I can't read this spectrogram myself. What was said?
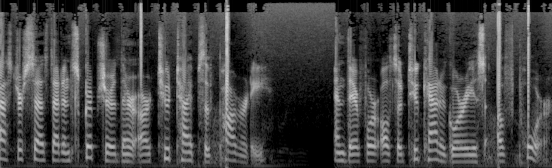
Pastor says that in Scripture there are two types of poverty, and therefore also two categories of poor.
